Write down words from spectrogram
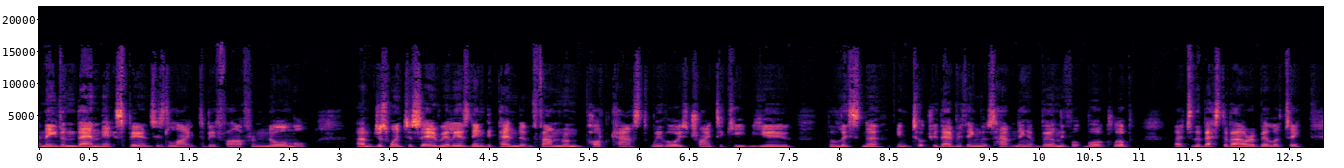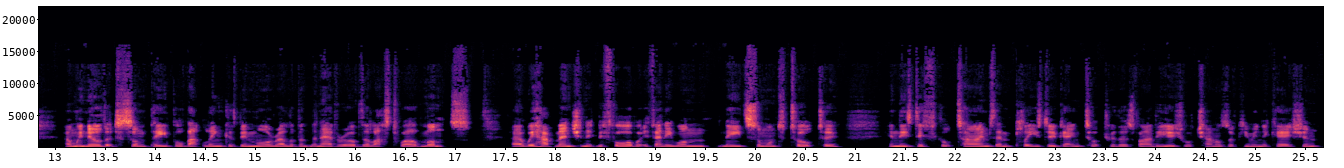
And even then, the experience is likely to be far from normal. Um, just wanted to say, really, as an independent fan run podcast, we've always tried to keep you, the listener, in touch with everything that's happening at Burnley Football Club uh, to the best of our ability. And we know that to some people, that link has been more relevant than ever over the last 12 months. Uh, we have mentioned it before, but if anyone needs someone to talk to in these difficult times, then please do get in touch with us via the usual channels of communication.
